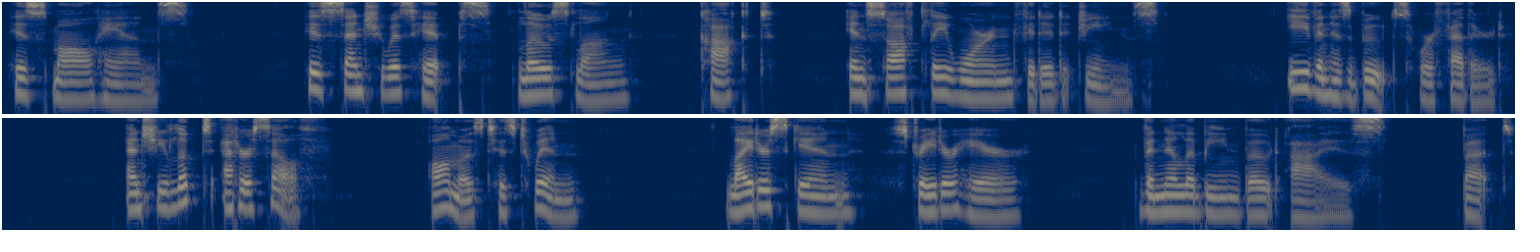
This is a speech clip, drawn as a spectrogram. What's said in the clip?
his small hands, his sensuous hips, low slung, cocked, in softly worn fitted jeans. Even his boots were feathered. And she looked at herself, almost his twin. Lighter skin, straighter hair, vanilla bean boat eyes. But.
